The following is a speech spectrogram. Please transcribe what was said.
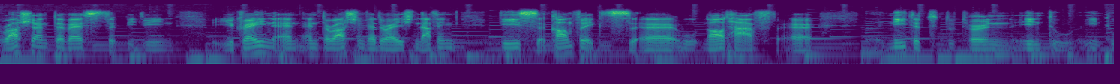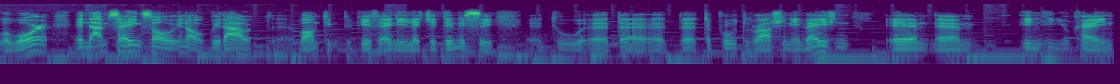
Russia and the West, between Ukraine and, and the Russian Federation. I think these conflicts uh, would not have uh, needed to turn into into a war. And I'm saying so, you know, without uh, wanting to give any legitimacy uh, to uh, the, the, the brutal Russian invasion um, um, in in Ukraine.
